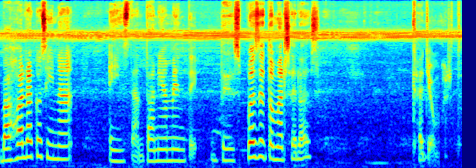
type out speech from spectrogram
Bajó a la cocina e instantáneamente, después de tomárselas, cayó muerto.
